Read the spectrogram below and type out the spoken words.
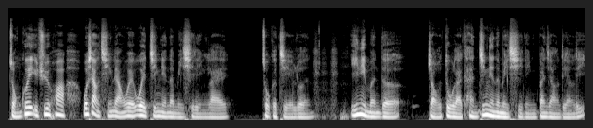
总归一句话，我想请两位为今年的米其林来做个结论。以你们的角度来看，今年的米其林颁奖典礼，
